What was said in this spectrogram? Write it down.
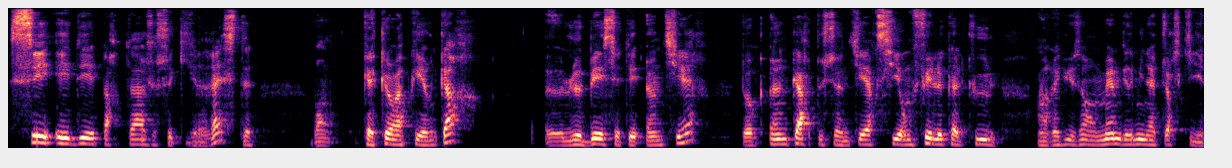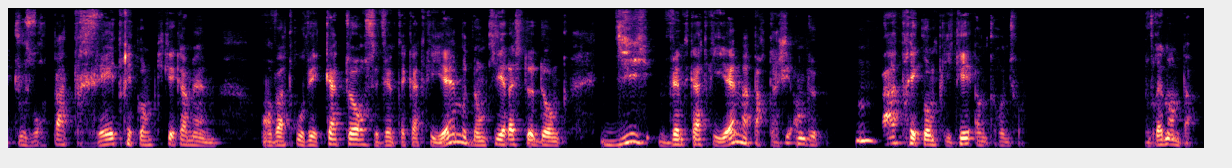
C et D partagent ce qui reste. Bon, quelqu'un a pris un quart. euh, le B, c'était un tiers. Donc, un quart plus un tiers, si on fait le calcul en réduisant au même dénominateur, ce qui n'est toujours pas très, très compliqué quand même, on va trouver 14 24e. Donc, il reste donc 10 24e à partager en deux. Mmh. Pas très compliqué, encore une fois. Vraiment pas.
